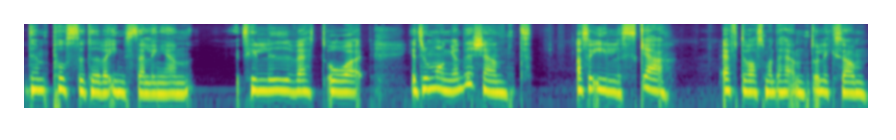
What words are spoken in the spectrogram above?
den positiva inställningen till livet och jag tror många hade känt alltså ilska efter vad som hade hänt och liksom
